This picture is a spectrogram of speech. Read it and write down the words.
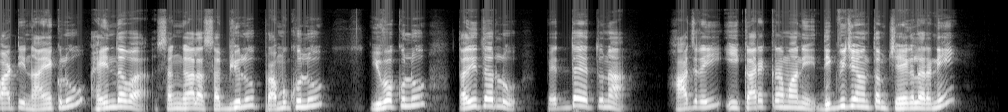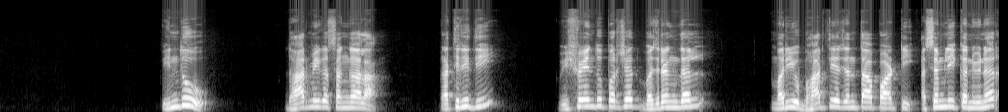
పార్టీ నాయకులు హైందవ సంఘాల సభ్యులు ప్రముఖులు యువకులు తదితరులు పెద్ద ఎత్తున హాజరై ఈ కార్యక్రమాన్ని దిగ్విజయవంతం చేయగలరని హిందూ ధార్మిక సంఘాల ప్రతినిధి విశ్వ హిందూ పరిషత్ బజరంగ్ దళ్ మరియు Bharatiya Janata party assembly convener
